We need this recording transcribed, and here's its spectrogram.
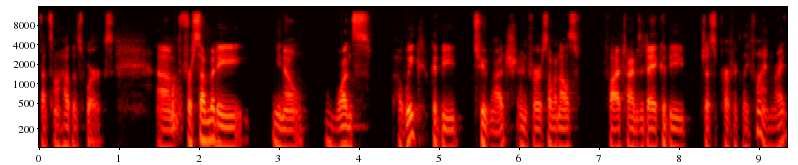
that's not how this works. Um, for somebody, you know, once a week could be too much and for someone else five times a day could be just perfectly fine right?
